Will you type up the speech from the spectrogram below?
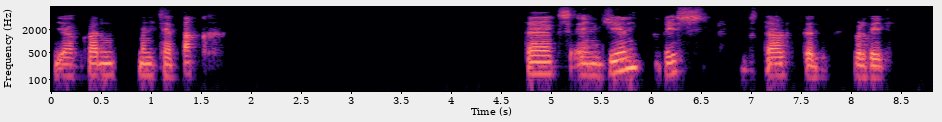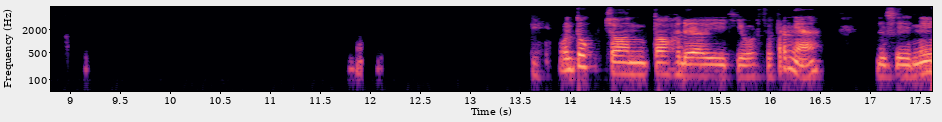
Dia akan mencetak text engine is started seperti Untuk contoh dari keyword supernya, di sini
